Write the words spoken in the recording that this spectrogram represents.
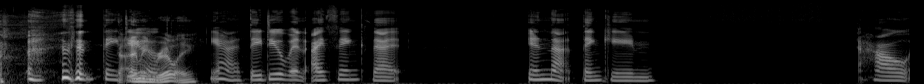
they do. I mean, really? Yeah, they do. But I think that in that thinking, how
